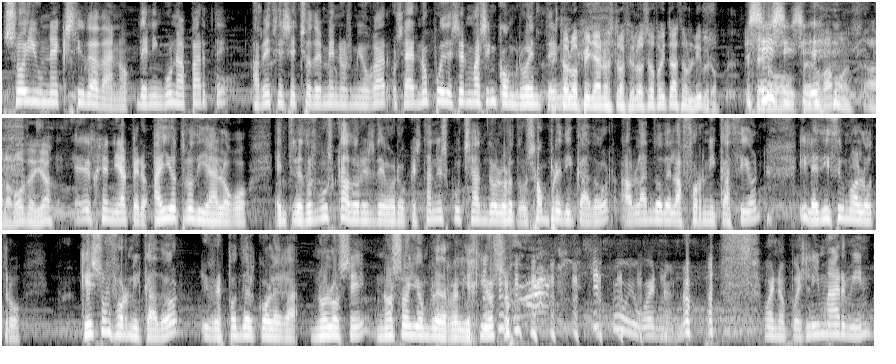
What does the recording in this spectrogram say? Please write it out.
soy un ex ciudadano de ninguna parte a veces echo de menos mi hogar. O sea, no puede ser más incongruente. Esto lo pilla nuestro filósofo y te hace un libro. sí, sí, sí. Pero vamos, a la voz de ya. Es genial, pero hay otro diálogo entre dos buscadores de oro que están escuchando los dos a un predicador hablando de la fornicación y le dice uno al otro, ¿qué es un fornicador? Y responde el colega, no lo sé, no soy hombre de religioso. Muy bueno, ¿no? Bueno, pues Lee Marvin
